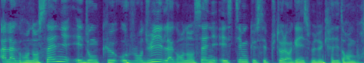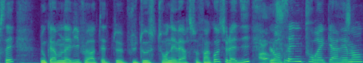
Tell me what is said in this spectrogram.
à la grande enseigne. Et donc euh, aujourd'hui, la grande enseigne estime que c'est plutôt l'organisme de crédit de rembourser. Donc à mon avis, il faudra peut-être plutôt se tourner vers Sofinco. Cela dit, l'enseigne pourrait carrément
